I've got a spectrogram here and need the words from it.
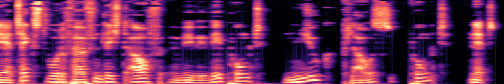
Der Text wurde veröffentlicht auf www.nukeklaus.net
